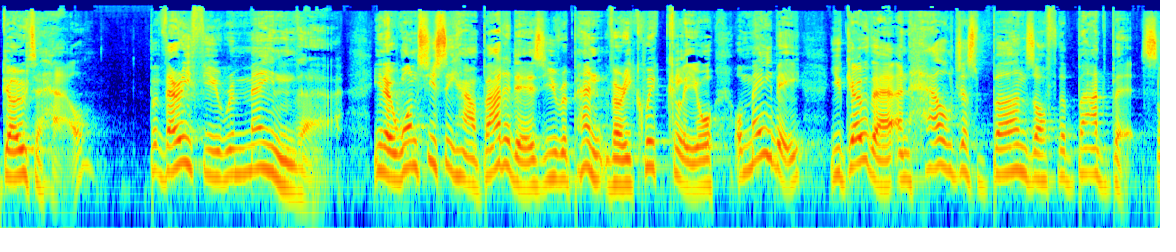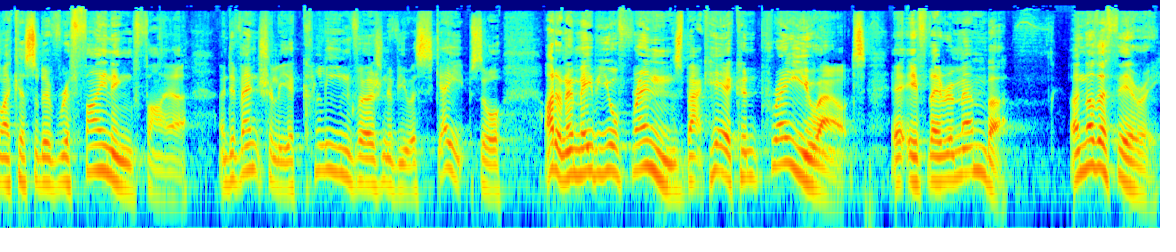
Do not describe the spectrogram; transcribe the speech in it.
go to hell, but very few remain there. You know, once you see how bad it is, you repent very quickly. Or, or maybe you go there and hell just burns off the bad bits like a sort of refining fire, and eventually a clean version of you escapes. Or, I don't know, maybe your friends back here can pray you out if they remember. Another theory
